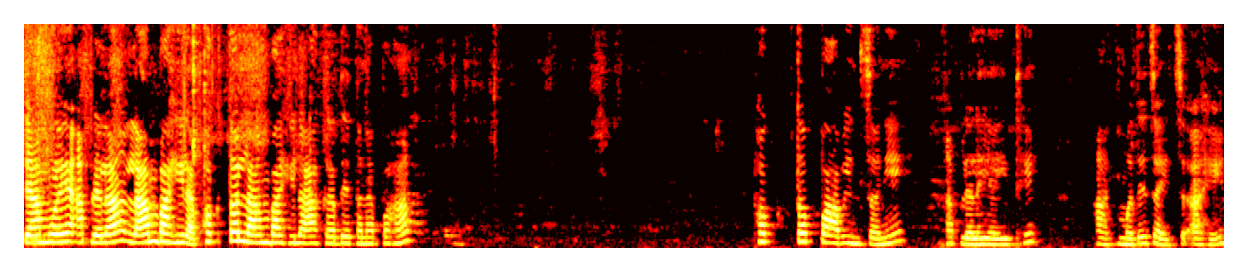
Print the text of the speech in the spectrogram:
त्यामुळे आपल्याला लांब बाहीला फक्त लांब बाहीला आकार देताना पहा. फक्त पाव इंचाने आपल्याला या इथे आतमध्ये जायचं आहे.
